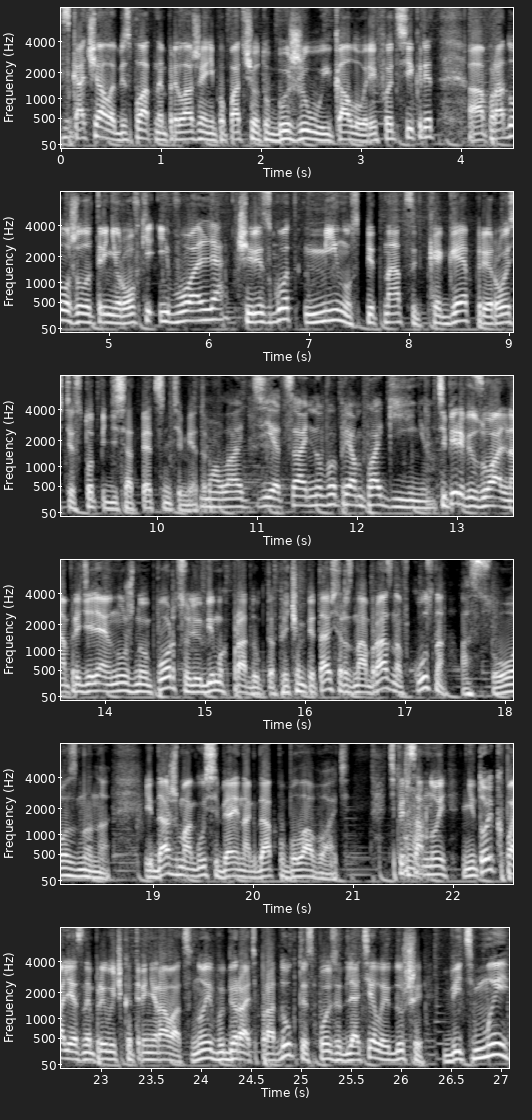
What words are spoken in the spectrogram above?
Скачала бесплатное приложение по подсчету БЖУ и калорий Fat Secret. а, продолжила тренировки и вуаля, через год минус 15 кг при росте 155 сантиметров. Молодец, Ань, ну вы прям богиня. Теперь визуально определяю нужную порцию любимых продуктов. Причем питаюсь разнообразно, вкусно, осознанно. И даже могу себя иногда побаловать. Теперь со мной не только полезная привычка тренироваться, но и выбирать продукты с пользой для тела и души. Ведь мы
